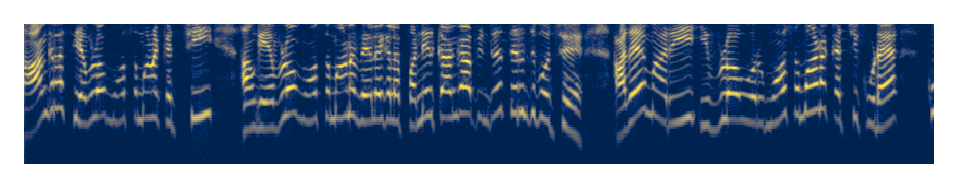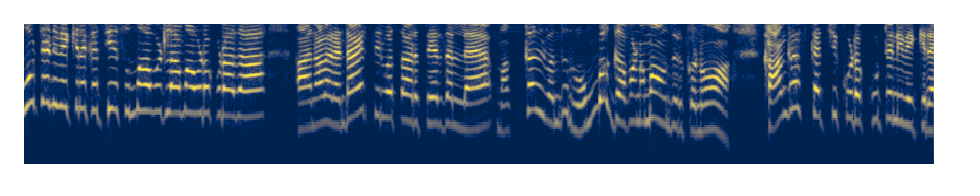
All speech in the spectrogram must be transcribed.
காங்கிரஸ் எவ்வளோ மோசமான கட்சி அவங்க எவ்வளோ மோசமான வேலைகளை பண்ணியிருக்காங்க அப்படின்றது தெரிஞ்சு போச்சு. அதே மாதிரி இவ்வளோ ஒரு மோசமான கட்சி கூட கூட்டணி வைக்கிற கட்சியை சும்மா விடலாமா விடக்கூடாதா? அதனால ரெண்டாயிரத்தி இருபத்தாறு தேர்தலில் மக்கள் வந்து ரொம்ப கவனமாக வந்து இருக்கணும் காங்கிரஸ் கட்சி கூட கூட்டணி வைக்கிற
